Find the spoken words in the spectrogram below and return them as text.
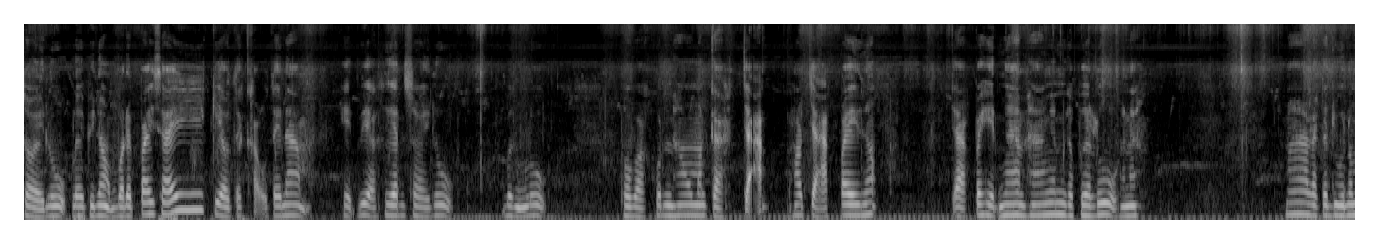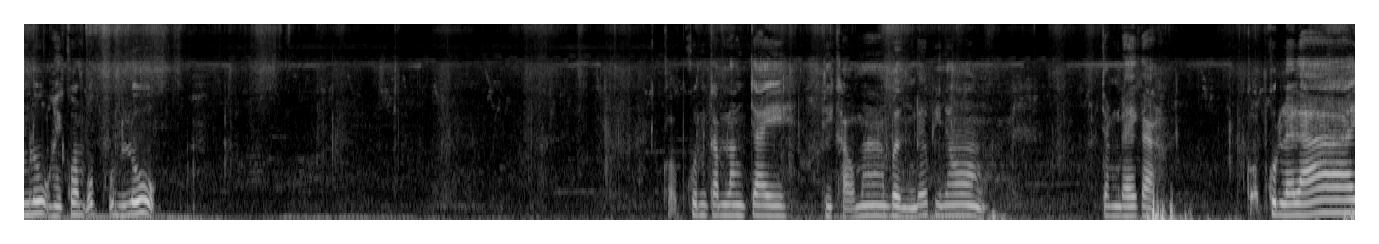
ซอยลูกเลยพี่น้องบ่ได้ไปไสเกี่ยวแต่เขาแต่น้ำเห็ดเวียกเฮือนซอยลูกเบิ่งลูก เพราะว่าคนเฮามันกะจากเฮาจากไปเนาะจากไปเห็ดงานหาเงินกับเพื่อลูกนะมาแล้วก็อยู่น้ำลูกให้ความอบอุ่นลูก ขอบคุณกำลังใจที่เขามาเบิ่งเด้อพี่น้อง จังใดกะขอบคุณหลาย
